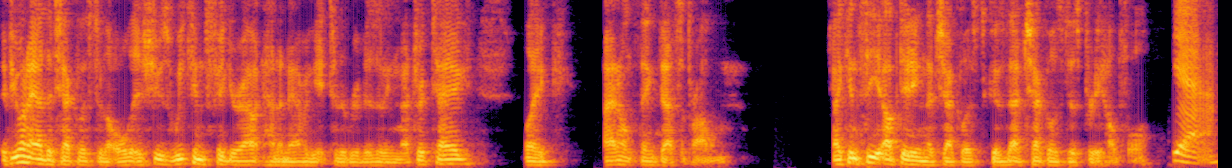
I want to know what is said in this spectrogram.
if you want to add the checklist to the old issues, we can figure out how to navigate to the revisiting metric tag. Like, I don't think that's a problem. I can see updating the checklist because that checklist is pretty helpful, Yeah,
